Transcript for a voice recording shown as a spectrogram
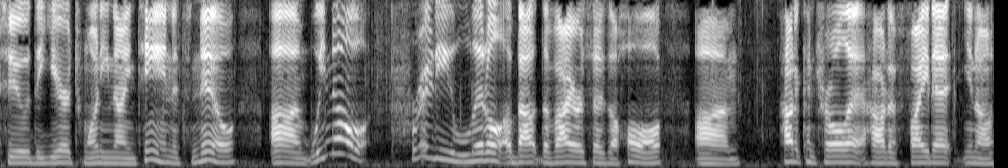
to the year 2019, it's new, um, we know pretty little about the virus as a whole. Um, how to control it, how to fight it, you know,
